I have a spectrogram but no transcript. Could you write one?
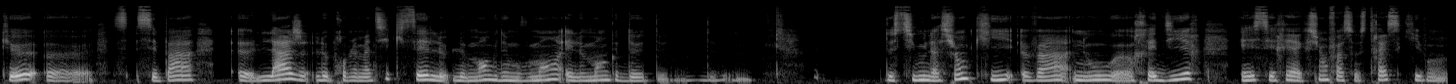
que euh, c'est pas euh, l'âge le problématique, c'est le, manque de mouvement et le manque de, de, de, stimulation qui va nous euh, raidir et ces réactions face au stress qui vont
